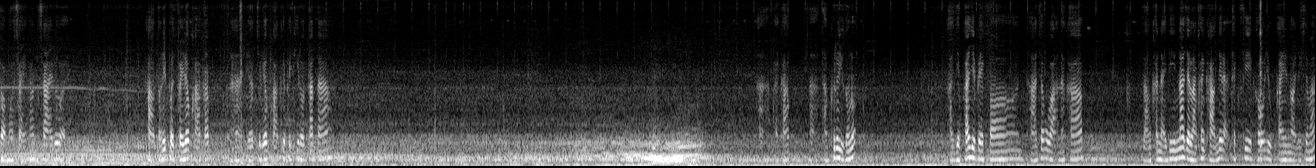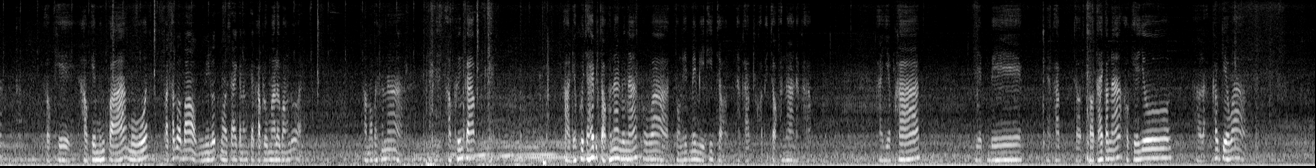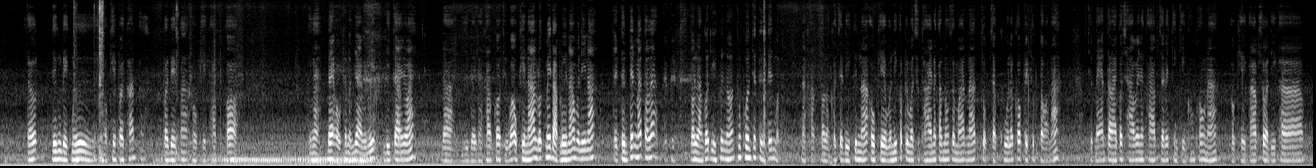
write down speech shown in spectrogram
ต่อมอเตอร์ไซ้างซ้ายด้วยอ่าตอนนี้เปิดไฟเลี้ยวขวาครับอ่าเดี๋ยวจะเลี้ยวขวาขึ้นไปที่โรตัสนะอ่าไปครับอ่าทางขึ้นเราอยู่ตรงนู้นอ่าเหยียบคลัตช์เหยียบเบรกก่อนหาจังหวะนะครับ หลังคันไหนดีน่าจะหลังคันขาวนี่แหละแท็กซี่เขาอยู่ไกลหน่อยใช่ไหม โอเคเอาโอเคหมุนขวาหมุนปัดทับเบาๆมีรถมอเตอร์ไซค์กำลังจะขับลงมาระวังด้วยเอามองไปข้างหน้าเอาขึ้นครับอ่าเดี๋ยวครูจะให้ไปจอดข้างหน้านู้นนะ เพราะว่าตรงนี้ไม่มีที่จอดนะครับขอไปจอดข้างหน้านะครับเหยียบคลัตช์เหยียบเบรกนะครับจอดจอดท้ายเขานะ โอเคยุดเอาละเข้าเกียร์ว่างแล้ว ดึงเบรกมือ โอเคปล่อยคลัตช์มาปล่อยเบรกมา โอเคครับ ก็เป็นไง ได้ออกถนนใหญ่วันนี้ ดีใจไหมได้ดีเลยนะครับ ก็ถือว่าโอเคนะ รถไม่ดับเลยนะวันนี้นะ แต่ตื่นเต้นไหมตอนแรก ตอนหลังก็ดีขึ้นเนาะ ทุกคนจะตื่นเต้นหมดนะครับ ตอนหลังก็จะดีขึ้นนะ โอเค วันนี้ก็เป็นวันสุดท้ายนะครับ น้องสมาร์ทนะ จบจากครูแล้วก็ไปฝึกต่อนะ จุดไหนอันตรายก็ช้าไว้นะครับ จะได้เก่งๆ คล่องๆ นะ โอเคครับ สวัสดีครับ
